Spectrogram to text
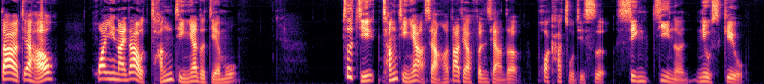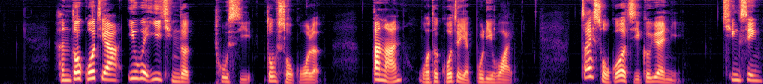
大家好，欢迎来到长颈鸭的节目。这集长颈鸭想和大家分享的话卡主题是新技能 （New Skill）。很多国家因为疫情的突袭都锁国了，当然我的国家也不例外。在锁国的几个月里，庆幸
